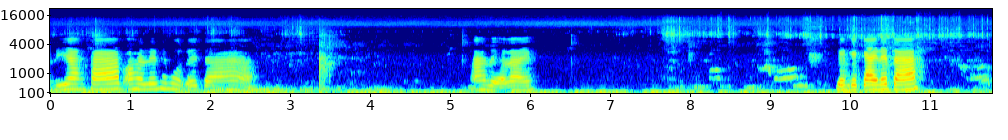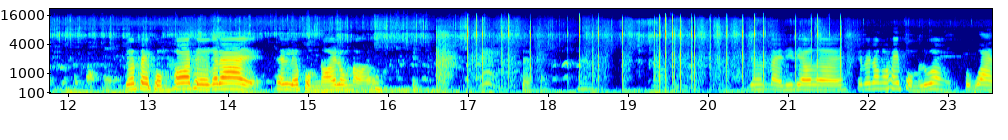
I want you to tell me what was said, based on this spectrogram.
หมดหรือยังครับ เอาให้เล่นให้หมดเลยจ้า อ่าเหลืออะไรโยนไกลๆนะจ๊ะโยนใส่ผมพ่อเธอก็ได้ได้เหลือผมน้อยลงหน่อยโยนใส่ทีเดียวเลย จะไม่ต้องให้ผมร่วงทุกวัน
